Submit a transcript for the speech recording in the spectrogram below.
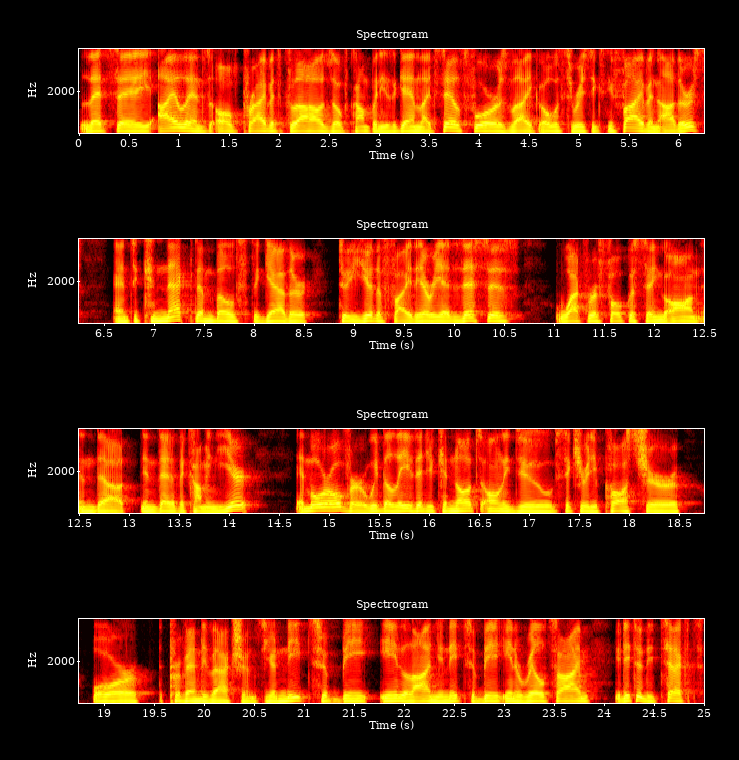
let's say islands of private clouds of companies, again, like Salesforce, like O365 and others, and to connect them both together to a unified area. This is what we're focusing on in the in the, the coming year. And moreover, we believe that you cannot only do security posture or preventive actions. You need to be in line. You need to be in real time. You need to detect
